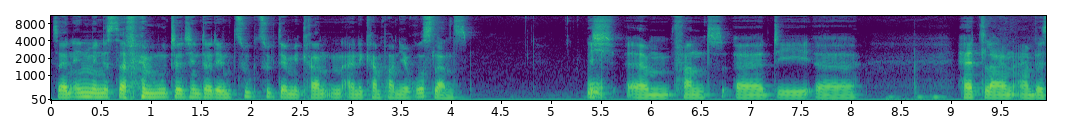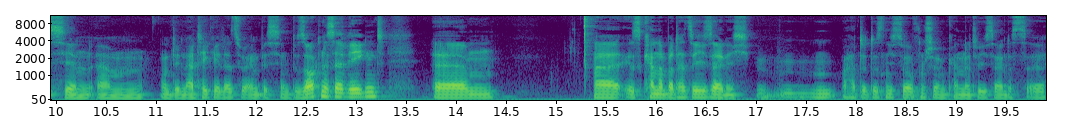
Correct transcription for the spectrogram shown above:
Sein Innenminister vermutet hinter dem Zugzug der Migranten eine Kampagne Russlands. Oh. Ich ähm, fand äh, die äh, Headline ein bisschen ähm, und den Artikel dazu ein bisschen besorgniserregend. Ähm, äh, es kann aber tatsächlich sein, ich hatte das nicht so auf dem Schirm, kann natürlich sein, dass äh,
